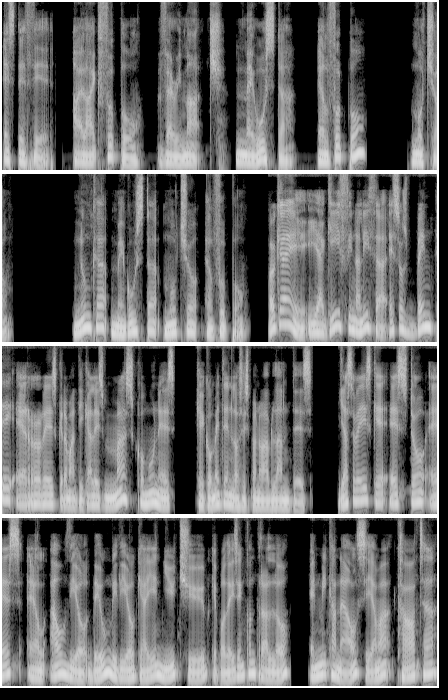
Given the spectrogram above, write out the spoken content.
Es decir, I like football very much. Me gusta el fútbol mucho. Nunca me gusta mucho el fútbol. Ok, y aquí finaliza esos 20 errores gramaticales más comunes que cometen los hispanohablantes. Ya sabéis que esto es el audio de un vídeo que hay en YouTube, que podéis encontrarlo en mi canal, se llama Carter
